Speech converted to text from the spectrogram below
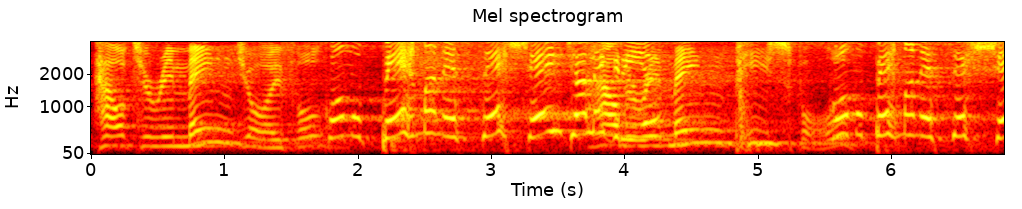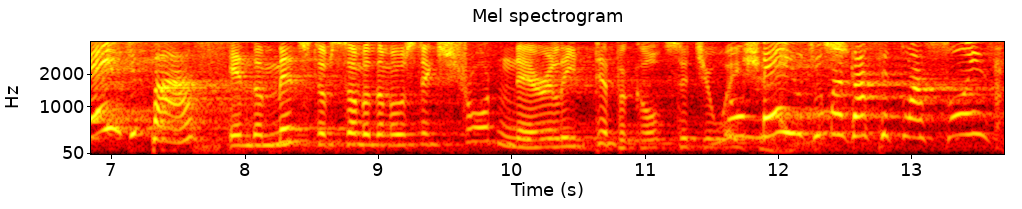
how to remain joyful, como permanecer cheio de how to alegria, remain peaceful como permanecer cheio de paz in the midst of some of the most extraordinarily difficult situations. no meio de uma das situações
